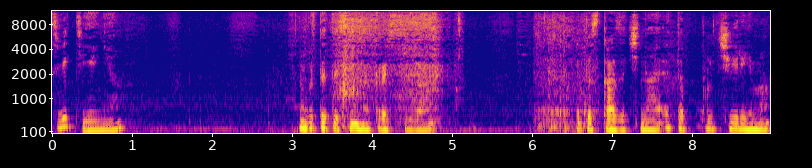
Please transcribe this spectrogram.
цветения. Вот это сильно красиво. Это сказочная, это пульчерима.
